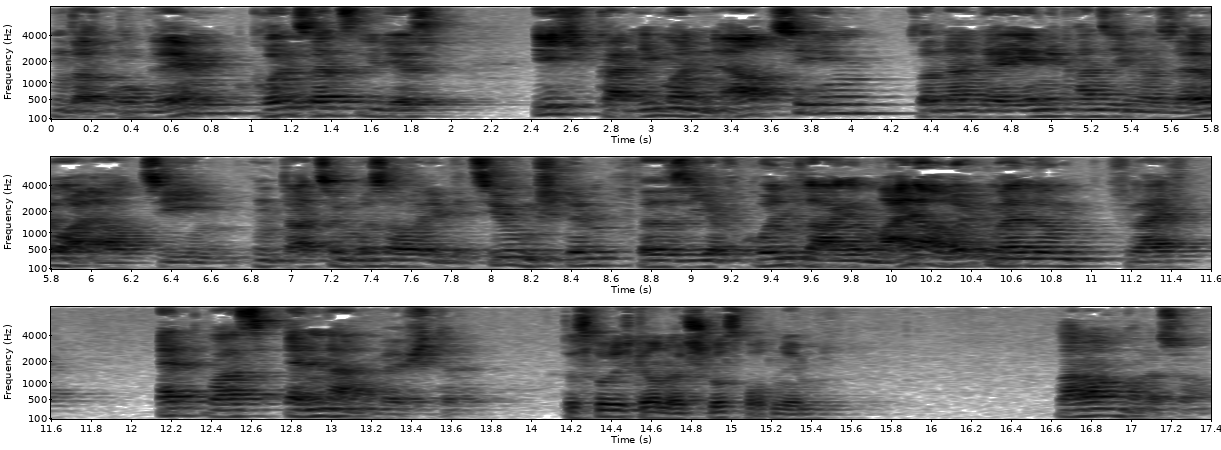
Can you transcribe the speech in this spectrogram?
Und das Problem grundsätzlich ist, ich kann niemanden erziehen, sondern derjenige kann sich nur selber erziehen. Und dazu muss aber die Beziehung stimmen, dass er sich auf Grundlage meiner Rückmeldung vielleicht etwas ändern möchte. Das würde ich gerne als Schlusswort nehmen. Dann machen wir das so.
